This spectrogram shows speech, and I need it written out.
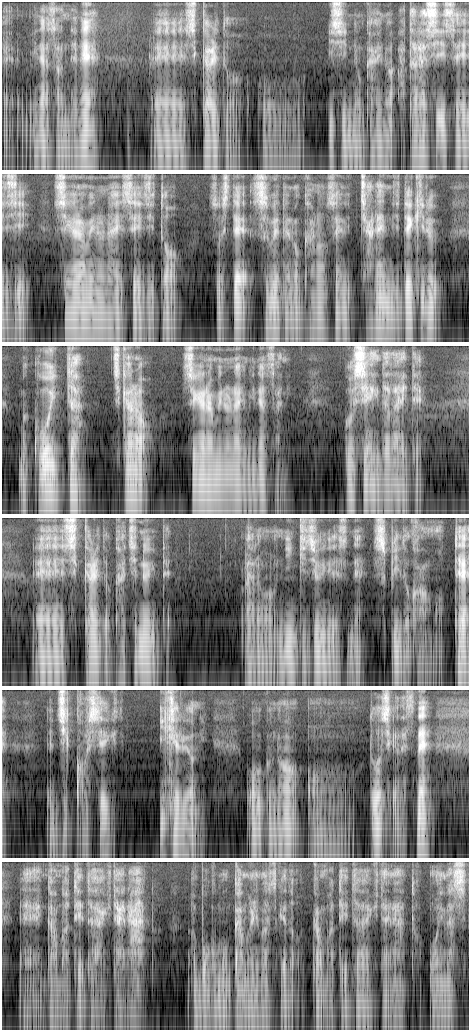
えー、皆さんでね、えー、しっかりと維新の会の新しい政治、しがらみのない政治と、そして全ての可能性にチャレンジできるまあ、こういった力をしがらみのない皆さんにご支援いただいて、えー、しっかりと勝ち抜いてあの人気中にですねスピード感を持って実行していけるように多くの同志がですね、えー、頑張っていただきたいなと。僕も頑張りますけど頑張っていただきたいなと思います、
